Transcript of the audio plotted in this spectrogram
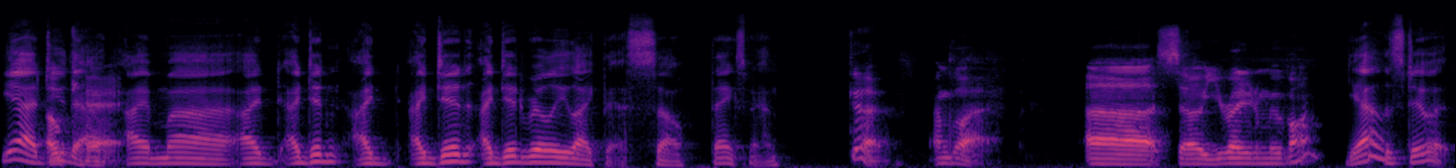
Yeah, do Okay. that. I'm uh I I didn't I I did I did really like this. So, thanks, man. Good. I'm glad. Uh, so you ready to move on? Yeah, let's do it.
